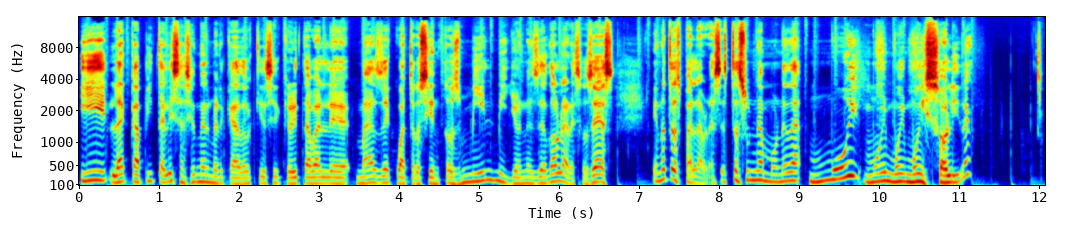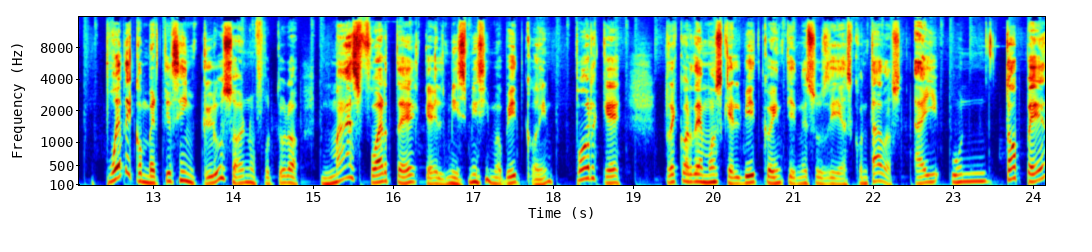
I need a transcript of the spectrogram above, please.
y la capitalización del mercado quiere decir que ahorita vale más de 400 mil millones de dólares. O sea, en otras palabras, esta es una moneda muy, muy, muy, muy sólida. Puede convertirse incluso en un futuro más fuerte que el mismísimo Bitcoin, porque recordemos que el Bitcoin tiene sus días contados. Hay un tope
